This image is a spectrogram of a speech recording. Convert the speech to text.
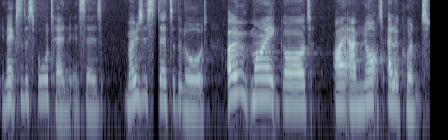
In Exodus 4:10 it says, Moses said to the Lord, "Oh my God, I am not eloquent.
